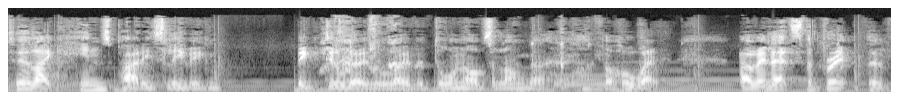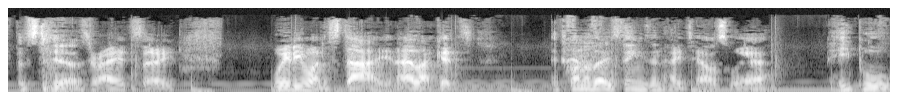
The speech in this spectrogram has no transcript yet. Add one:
to like hens parties leaving big dildos all over doorknobs along the, the hallway. I mean, that's the breadth of the stories, yeah. right? So, where do you want to start? You know, like it's it's one of those things in hotels where people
